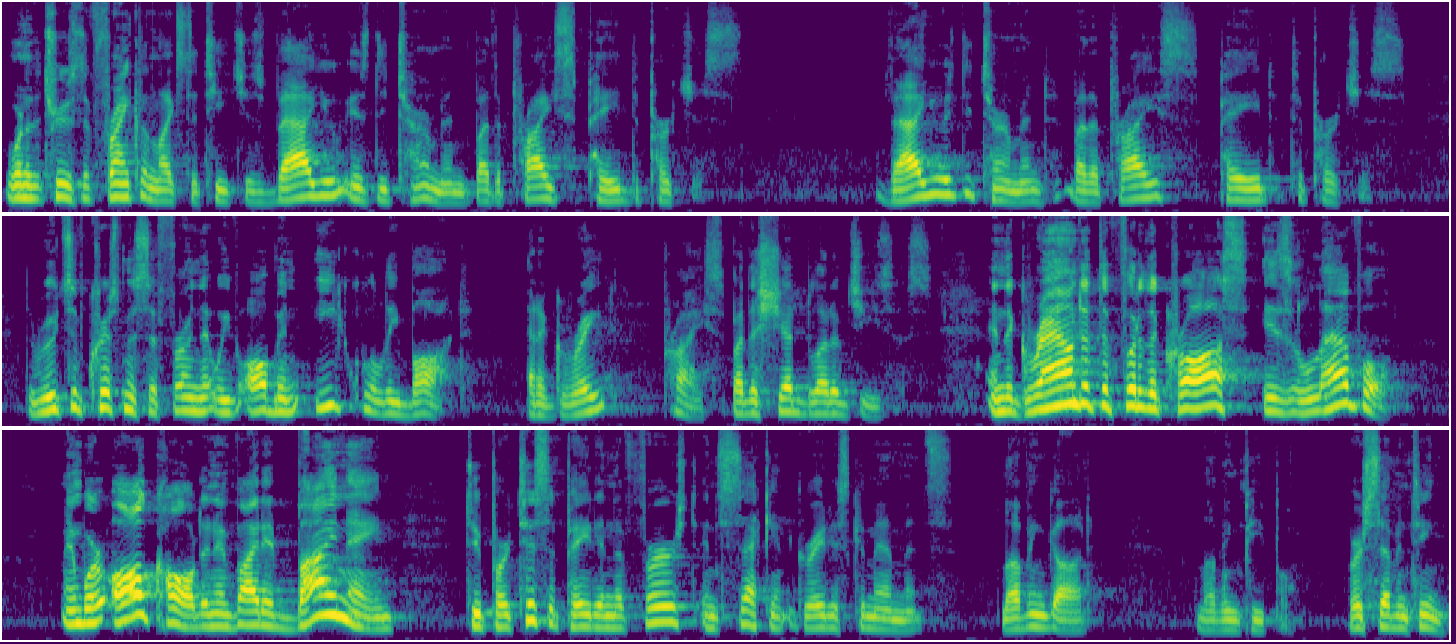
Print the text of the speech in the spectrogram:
One of the truths that Franklin likes to teach is value is determined by the price paid to purchase. Value is determined by the price paid to purchase. The roots of Christmas affirm that we've all been equally bought at a great price by the shed blood of Jesus. And the ground at the foot of the cross is level and we're all called and invited by name to participate in the first and second greatest commandments loving God, loving people. Verse 17.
